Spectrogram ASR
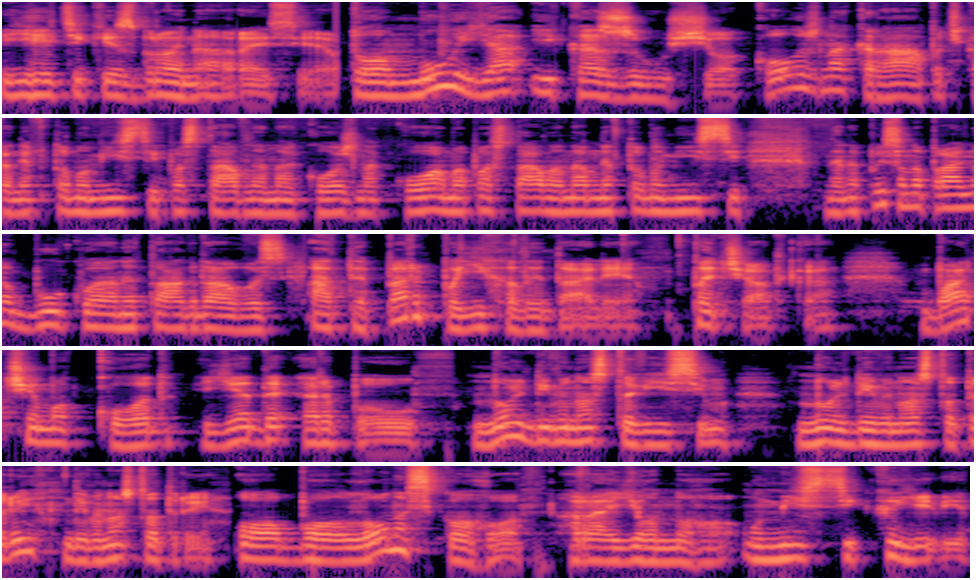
є тільки збройна агресія. Тому я і кажу, що кожна крапочка не в тому місці поставлена, кожна кома поставлена не в тому місці, не написано правильно буква, не так да ось. А тепер поїхали далі. Печатка. Бачимо код ЄДРПУ 098 093 93 Оболонського районного у місті Києві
